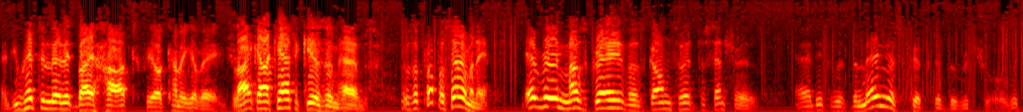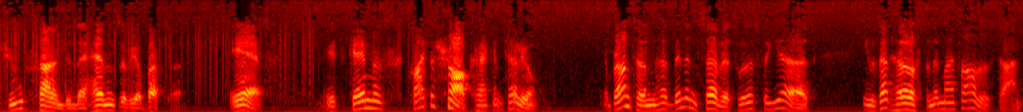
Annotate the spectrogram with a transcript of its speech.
And you had to learn it by heart for your coming of age. Like our catechism, Holmes. It was a proper ceremony. Every Musgrave has gone through it for centuries. And it was the manuscript of the ritual which you found in the hands of your butler. Yes. It came as quite a shock, I can tell you. Brunton had been in service with us for years. He was at Hurlstone in my father's time.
